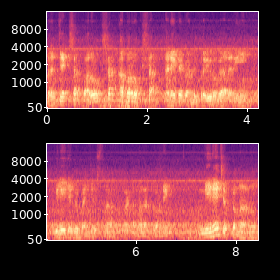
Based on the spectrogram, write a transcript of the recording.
ప్రత్యక్ష పరోక్ష అపరోక్ష అనేటటువంటి ప్రయోగాలని తెలియజెప్పి పనిచేస్తున్నారు అన్నమాట మొదట్లోనే. నేనే చెప్తున్నాను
